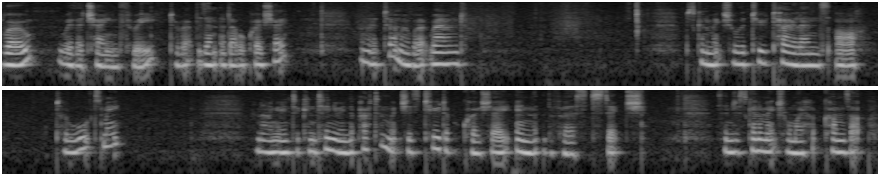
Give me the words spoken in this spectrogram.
row with a chain three to represent a double crochet. I'm going to turn my work round. Just going to make sure the two tail ends are towards me. And I'm going to continue in the pattern which is two double crochet in the first stitch. So I'm just going to make sure my hook comes up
